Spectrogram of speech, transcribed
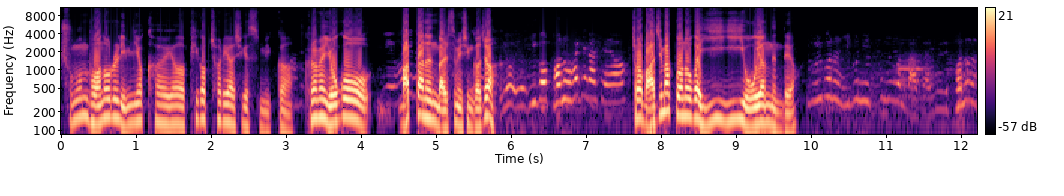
주문 번호를 입력하여 픽업 처리하시겠습니까? 그러면 요거 예, 맞다는 말씀이신 거죠? 요, 요, 이거 번호 확인하세요 저 마지막 번호가 225였는데요. 물건은 이분이 찾는 건 맞아요 근데 번호는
